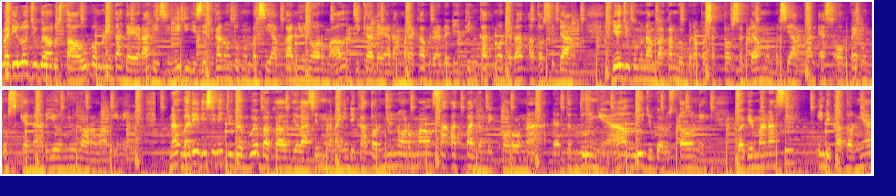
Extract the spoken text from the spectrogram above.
Badi lo juga harus tahu pemerintah daerah di sini diizinkan untuk mempersiapkan new normal jika daerah mereka berada di tingkat moderat atau sedang. Dia juga menambahkan beberapa sektor sedang mempersiapkan SOP untuk skenario new normal ini. Nah, Badi di sini juga gue bakal jelasin mengenai indikator new normal saat pandemi corona dan tentunya lu juga harus tahu nih bagaimana sih indikatornya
